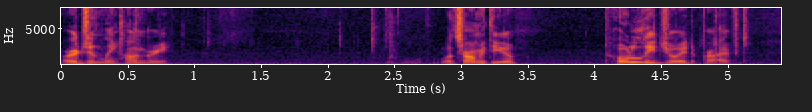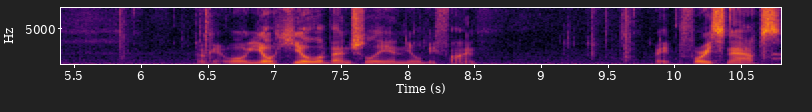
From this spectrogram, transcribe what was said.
Urgently hungry. What's wrong with you? Totally joy deprived. Okay, well, you'll heal eventually and you'll be fine. Wait, before he snaps,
